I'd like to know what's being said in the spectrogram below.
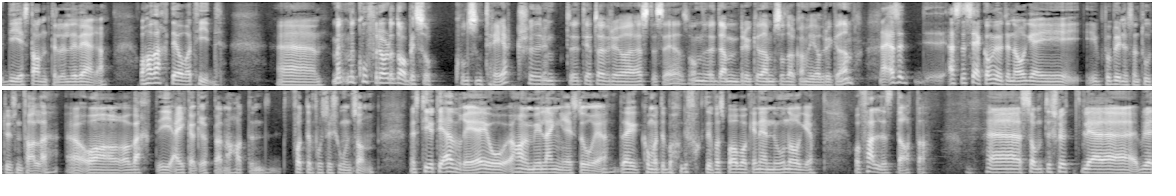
de, er i stand til å levere, og har vært det over tid. men, men hvorfor har det da blitt så konsentrert rundt Tieto Øvre og STC? Sånn, de bruker dem, så da kan vi jo bruke dem? Nei, altså, STC kom jo til Norge i, i, på begynnelsen av 2000-tallet eh, og har vært i Eika-gruppen og en, fått en posisjon sånn. Mens TOT Evry har jo mye lengre historie. Det kommer tilbake faktisk fra Sparebanken 1 Nord-Norge og fellesdata. Eh, som til slutt ble, ble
